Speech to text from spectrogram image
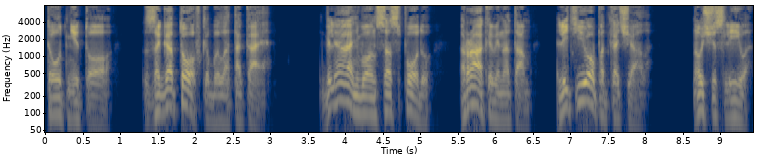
«Тут не то. Заготовка была такая. Глянь вон со споду. Раковина там. Литье подкачало. Но счастливо.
